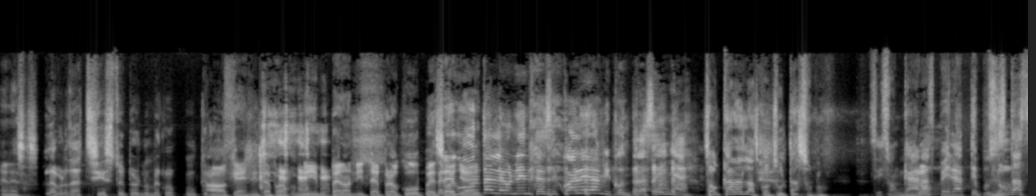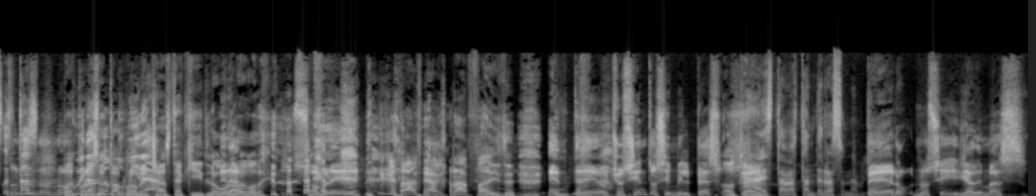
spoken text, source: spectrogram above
en esas. La verdad sí estoy, pero no me acuerdo con qué. Ok, ni te preocupes. ni- pero ni te preocupes, oye. Pregúntale a un ente así, ¿cuál era mi contraseña? ¿Son caras las consultas o no? Si son caras, No, espérate, pues no, estás, no, estás no, no, no. Pues por eso tú tu vida. aprovechaste aquí luego, Mira, luego de, sobre- de agrapa, dice. Entre 800 y 1000 pesos. Ok. Ah, está bastante razonable. Pero, no, sí, y además,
